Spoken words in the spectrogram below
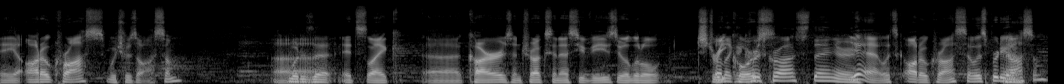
a autocross, which was awesome. Uh, What is that? It's like uh, cars and trucks and SUVs do a little Street like course. crisscross thing, or Yeah, it's autocross, so it was pretty Yeah. awesome.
